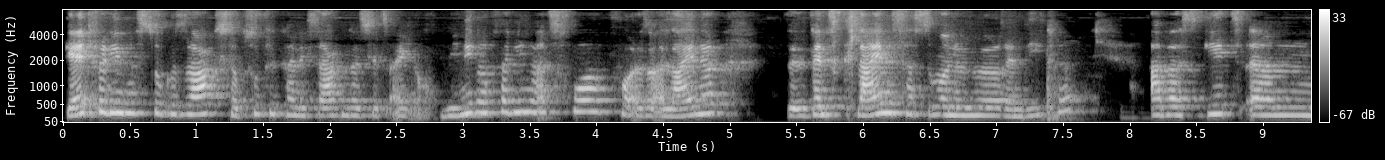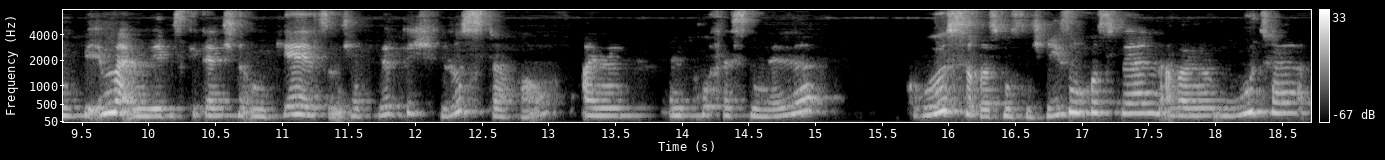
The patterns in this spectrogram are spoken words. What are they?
Geld verdienen hast du gesagt. Ich glaube, so viel kann ich sagen, dass ich jetzt eigentlich auch weniger verdiene als vor. Also alleine, wenn es klein ist, hast du immer eine höhere Rendite. Aber es geht, ähm, wie immer im Leben, es geht ja nicht nur um Geld, sondern ich habe wirklich Lust darauf, ein, eine professionelle, größeres, muss nicht riesengroß werden, aber eine gute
